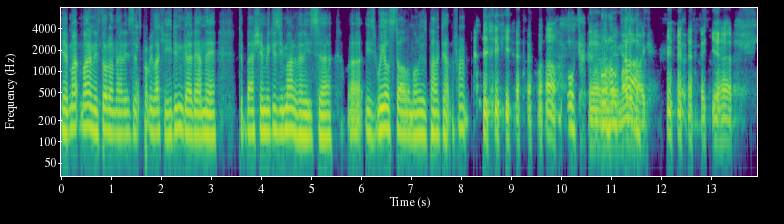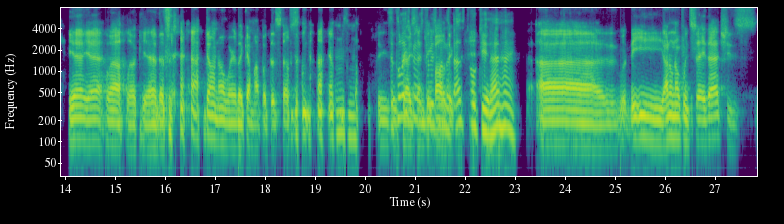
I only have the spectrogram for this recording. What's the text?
yeah. My, my only thought on that is it's probably lucky he didn't go down there to bash him because he might have had his uh, uh, his wheels stolen while he was parked out the front. yeah, wow. Or, Yeah, Or whole a motorbike. yeah. Yeah, yeah. Well, look, yeah, that's I don't know where they come up with this stuff sometimes. Mhm. Jesus the police Christ, minister is one that politics. does talk to you, though. Hey, Uh, the I don't know if we'd say that she's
